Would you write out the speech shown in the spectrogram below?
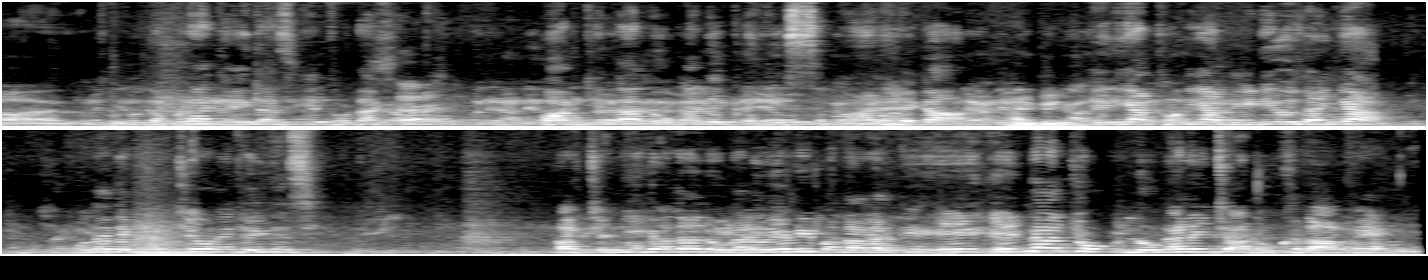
ਤੁਹਾਨੂੰ ਲੱਭਣਾ ਚਾਹੀਦਾ ਸੀ ਕਿ ਤੁਹਾਡਾ ਕੰਮ ਹੈ। ਔਰ ਜਿਨ੍ਹਾਂ ਲੋਕਾਂ ਦੇ ਘਰੇ ਸਮਾਨ ਹੈਗਾ। ਜਿਹੜੀਆਂ ਤੁਹਾਡੀਆਂ ਵੀਡੀਓਜ਼ ਆਈਆਂ ਉਹਨਾਂ ਦੇ ਬੱਚੇ ਹੋਣੇ ਚਾਹੀਦੇ ਸੀ। ਪਰ ਚੰਗੀ ਗੱਲ ਆ ਲੋਕਾਂ ਨੂੰ ਇਹ ਵੀ ਪਤਾ ਲੱਗ ਕਿ ਇਹ ਇਹਨਾਂ ਚੋਂ ਲੋਕਾਂ ਨੇ ਝਾੜੂ ਖਿਲਾਰ ਰਹੇ ਨੇ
